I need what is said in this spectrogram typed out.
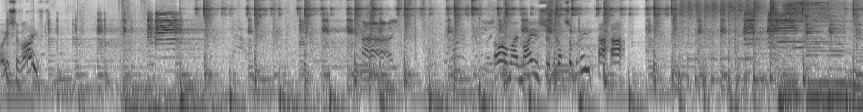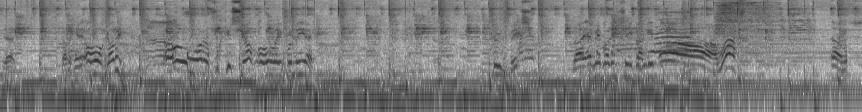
Oh, he survived. Oh, my mine's just got somebody. yeah. Got a hit. Oh, got him. Oh, what a fucking shot all the way from here. Boom, bitch. Right, everybody teabag him. Oh, what? Oh,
